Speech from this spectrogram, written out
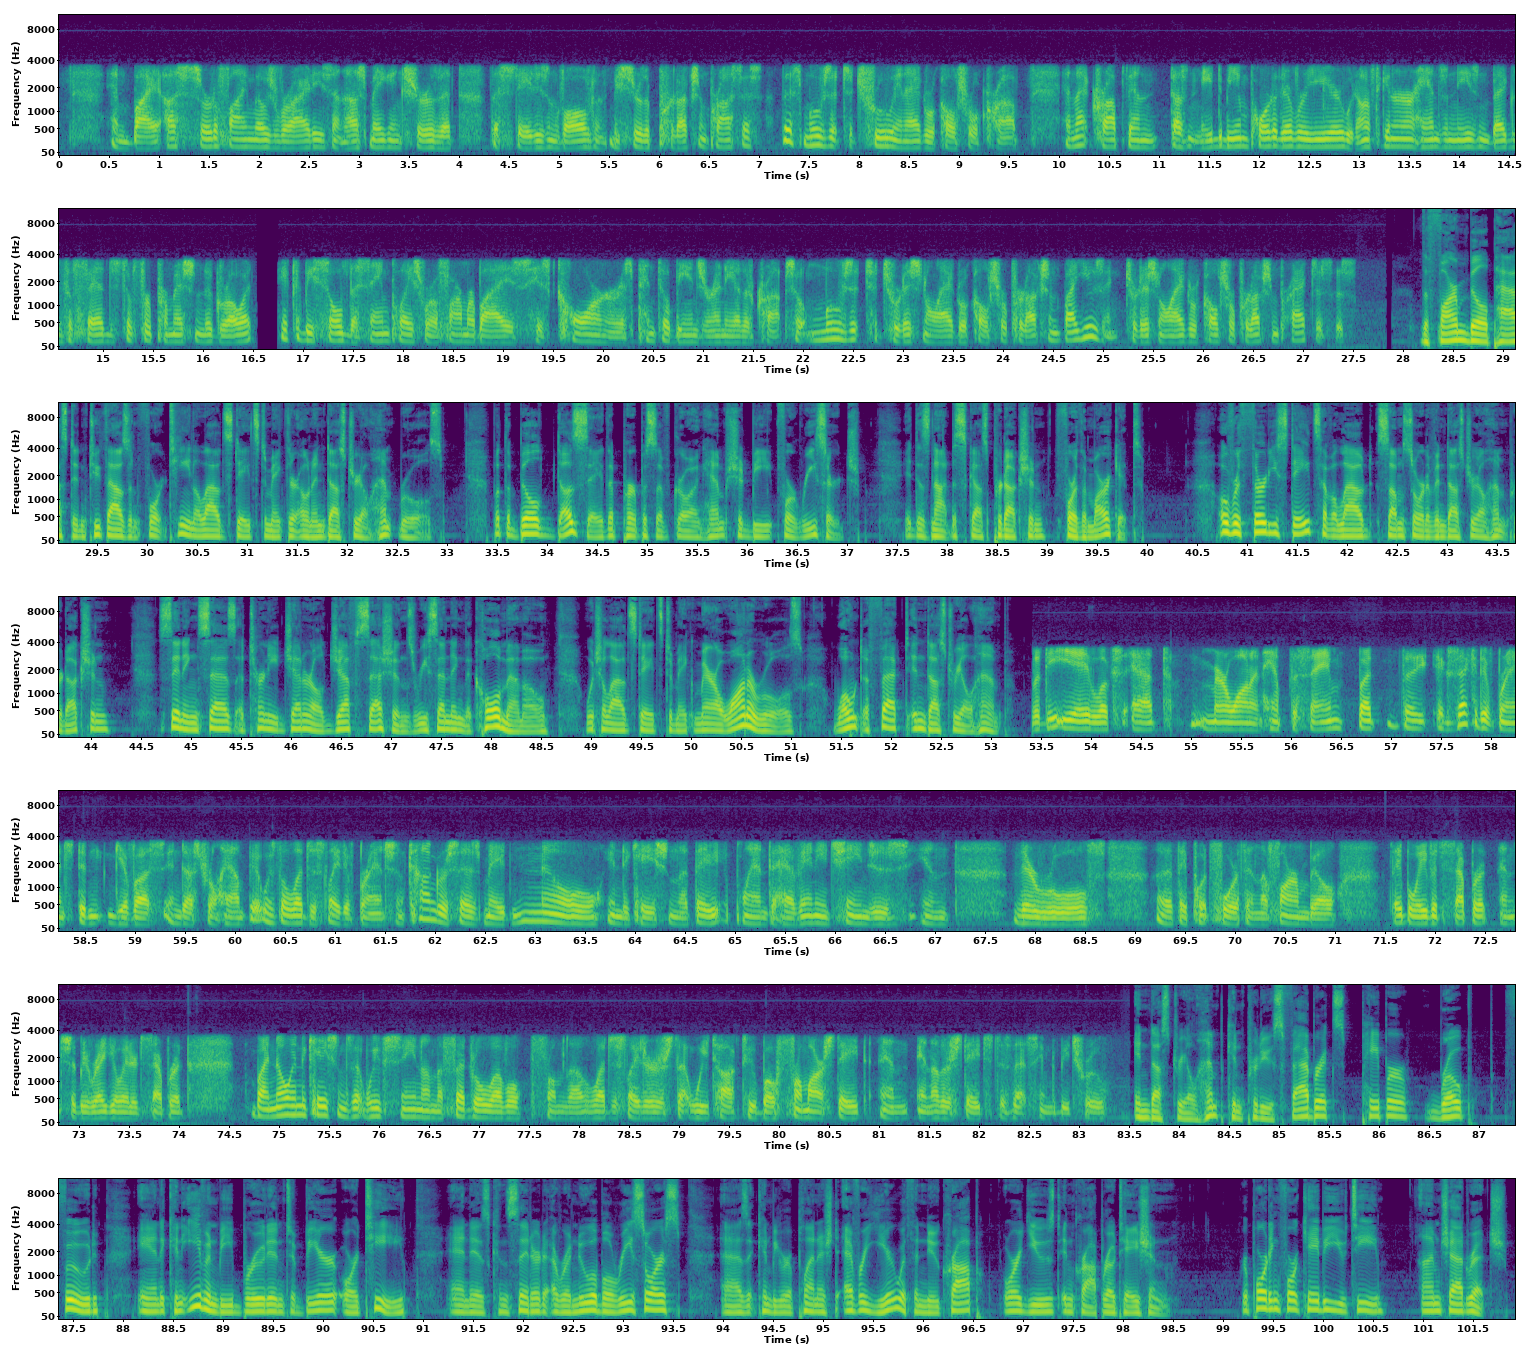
and by us certifying those varieties and us making sure that the state is involved and be sure the production process, this moves it to truly an agricultural crop. And that crop then doesn't need to be imported every year. We don't have to get on our hands and knees and beg the feds to, for permission to grow it. It could be sold the same place where a farmer buys his corn or his pinto beans or any other crop. So it moves it to traditional agricultural production by using traditional agricultural production practices. The Farm Bill passed in 2014 allowed states to make their own industrial hemp rules. But the bill does say the purpose of growing hemp should be for research. It does not discuss production for the market. Over 30 states have allowed some sort of industrial hemp production. Sinning says Attorney General Jeff Sessions rescinding the Cole memo, which allowed states to make marijuana rules, won't affect industrial hemp. The DEA looks at marijuana and hemp the same, but the executive branch didn't give us industrial hemp. It was the legislative branch, and Congress has made no indication that they plan to have any changes in their rules uh, that they put forth in the Farm Bill. They believe it's separate and should be regulated separate. By no indications that we've seen on the federal level from the legislators that we talk to, both from our state and, and other states, does that seem to be true. Industrial hemp can produce fabrics, paper, rope, food, and it can even be brewed into beer or tea and is considered a renewable resource as it can be replenished every year with a new crop or used in crop rotation. Reporting for KBUT, I'm Chad Rich.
